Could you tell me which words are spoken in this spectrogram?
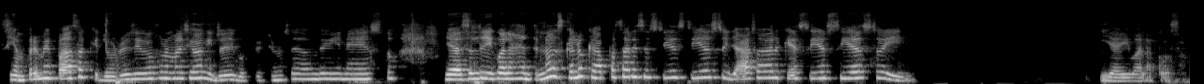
siempre me pasa que yo recibo información, y yo digo, pero yo no sé de dónde viene esto, y a veces le digo a la gente, no, es que lo que va a pasar es esto y esto y esto, y ya vas a ver qué es esto y esto, y, y ahí va la cosa.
